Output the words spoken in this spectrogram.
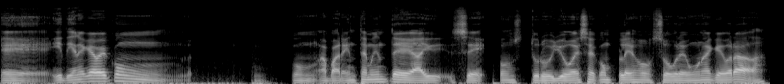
eh, y tiene que ver con con aparentemente ahí se construyó ese complejo sobre una quebrada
